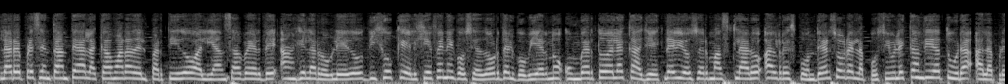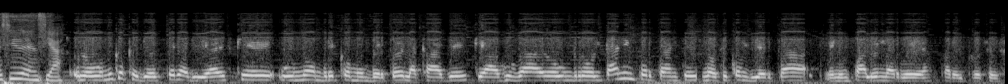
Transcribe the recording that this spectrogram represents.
La representante a la Cámara del Partido Alianza Verde, Ángela Robledo, dijo que el jefe negociador del gobierno, Humberto de la Calle, debió ser más claro al responder sobre la posible candidatura a la presidencia. Lo único que yo esperaría es que un hombre como Humberto de la Calle, que ha jugado un rol tan importante, no se convierta en un palo en la rueda para el proceso.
